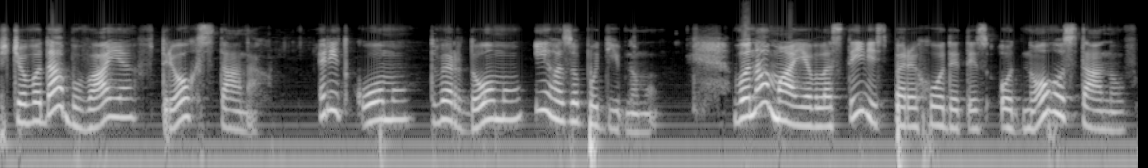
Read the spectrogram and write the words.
що вода буває в трьох станах рідкому, твердому і газоподібному. Вона має властивість переходити з одного стану в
